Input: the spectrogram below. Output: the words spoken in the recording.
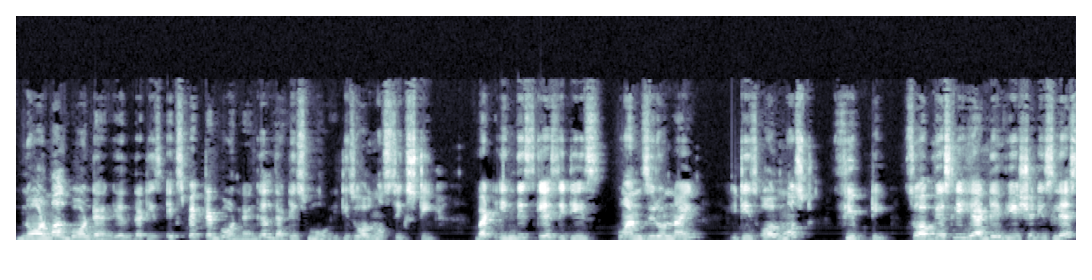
normal bond angle that is expected bond angle that is more it is almost 60 but in this case it is 109 it is almost 50 so obviously here deviation is less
